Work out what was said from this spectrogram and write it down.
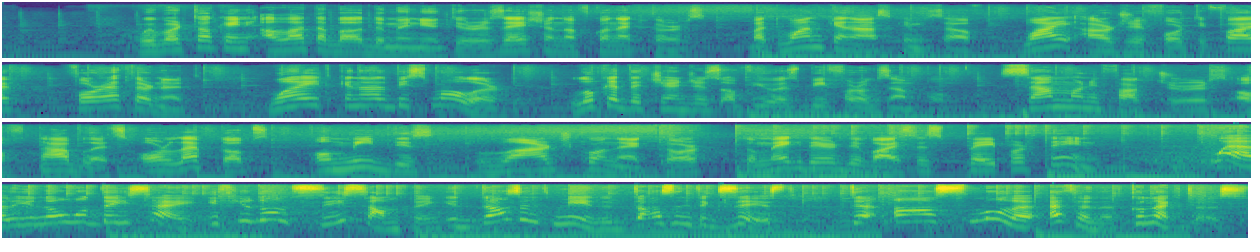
We were talking a lot about the miniaturization of connectors, but one can ask himself, why RJ45 for Ethernet? Why it cannot be smaller? Look at the changes of USB for example. Some manufacturers of tablets or laptops omit this large connector to make their devices paper thin. Well, you know what they say, if you don't see something, it doesn't mean it doesn't exist. There are smaller Ethernet connectors.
